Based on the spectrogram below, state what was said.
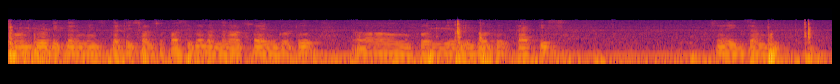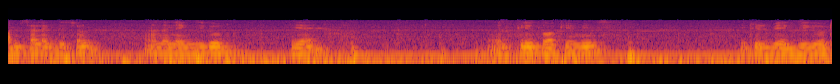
I want to declare means that is also possible. And then also I am go to um, procedure. I go to practice. Sorry example. And select this one. And then execute here and click ok means it will be execute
